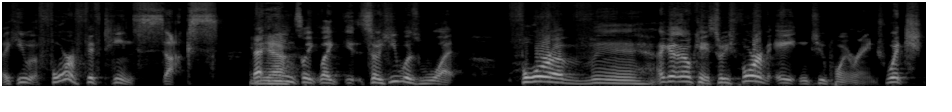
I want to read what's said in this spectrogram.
Like he was four of 15 sucks. That Yeah. means like like so he was what four of eh, I guess okay. So he's four of eight in two point range, which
